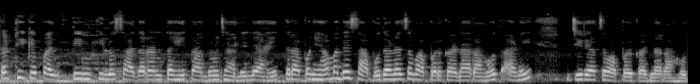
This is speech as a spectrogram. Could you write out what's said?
तर ठीक आहे. प तीन किलो साधारणतः हे तांदूळ झालेले आहेत. तर आपण ह्यामध्ये साबुदाण्याचा वापर करणार आहोत आणि जिऱ्याचा वापर करणार आहोत.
